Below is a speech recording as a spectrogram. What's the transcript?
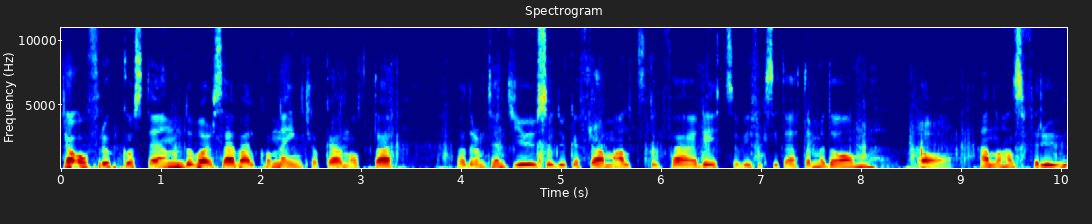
Ja, och frukosten, då var det så här, välkomna in klockan åtta. Då hade de tänt ljus och dukat fram, allt stod färdigt så vi fick sitta och äta med dem. ja. Han och hans fru.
